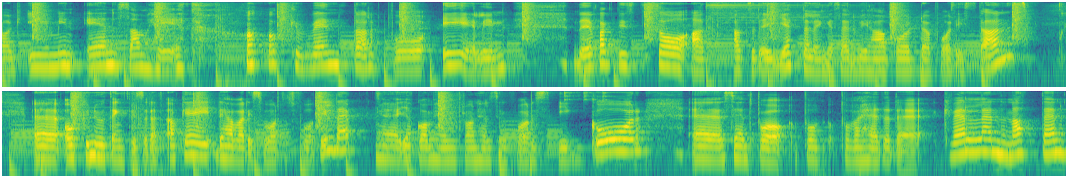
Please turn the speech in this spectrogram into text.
jag i min ensamhet och väntar på Elin. Det är faktiskt så att alltså det är jättelänge sedan vi har poddat på distans. Eh, och nu tänkte vi sådär att okej, okay, det har varit svårt att få till det. Eh, jag kom hem från Helsingfors igår, eh, sent på, på, på vad heter det, kvällen, natten.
